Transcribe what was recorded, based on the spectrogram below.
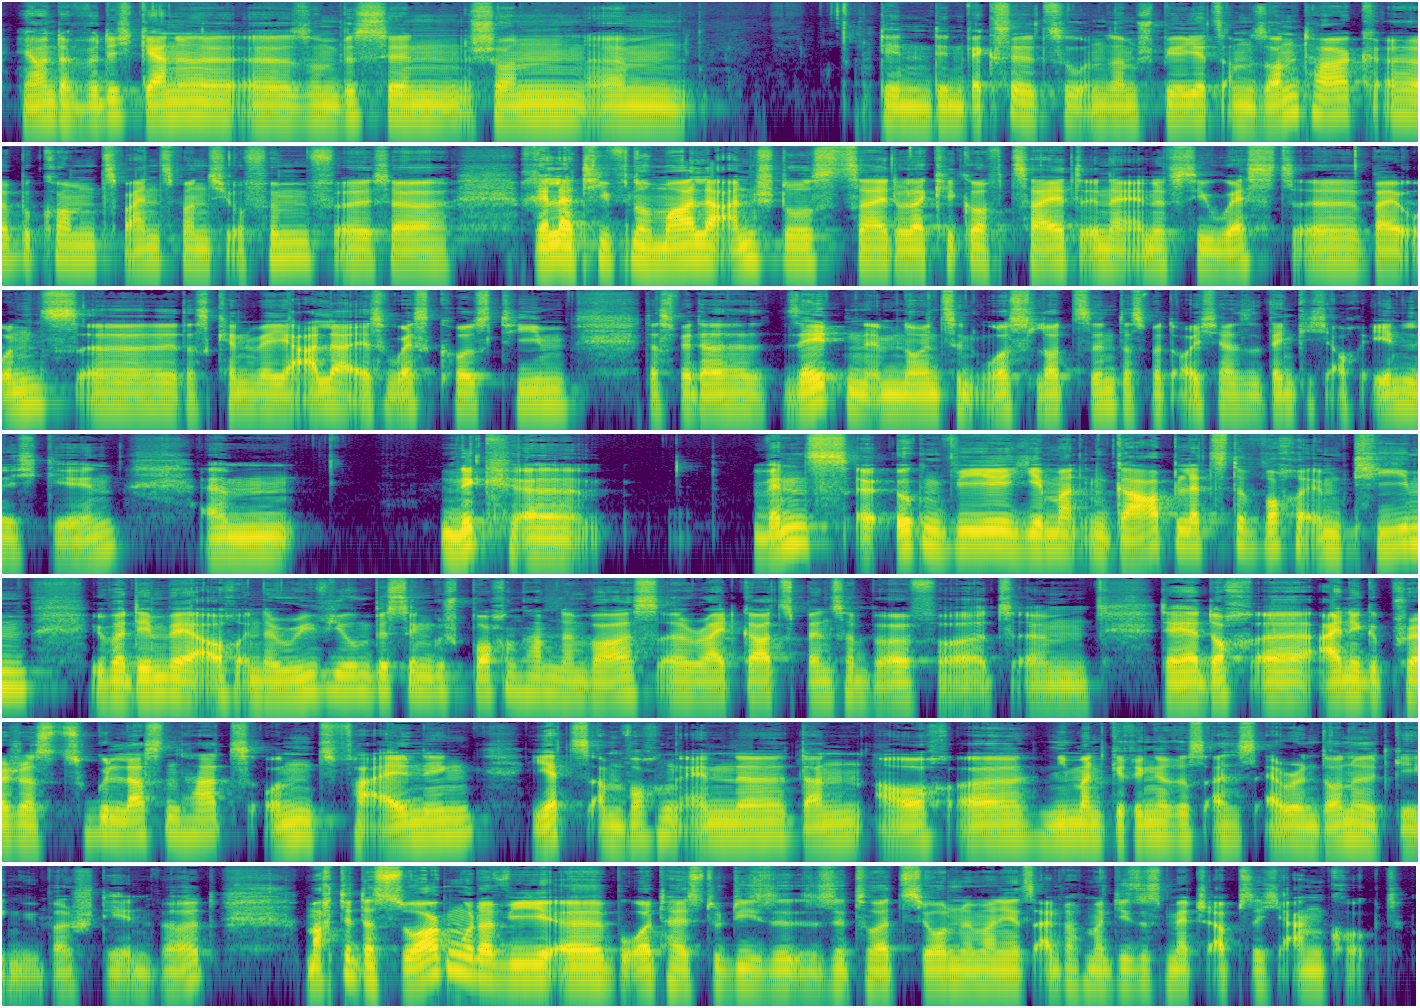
Ja, und da würde ich gerne äh, so ein bisschen schon ähm, den, den Wechsel zu unserem Spiel jetzt am Sonntag äh, bekommen. 22.05 Uhr äh, ist ja relativ normale Anstoßzeit oder Kickoff-Zeit in der NFC West äh, bei uns. Äh, das kennen wir ja alle als West Coast-Team, dass wir da selten im 19 Uhr-Slot sind. Das wird euch ja, so, denke ich, auch ähnlich gehen. Ähm, Nick, äh, wenn es äh, irgendwie jemanden gab letzte Woche im Team, über den wir ja auch in der Review ein bisschen gesprochen haben, dann war es äh, Right Guard Spencer Burford, ähm, der ja doch äh, einige Pressures zugelassen hat und vor allen Dingen jetzt am Wochenende dann auch äh, niemand Geringeres als Aaron Donald gegenüberstehen wird. Macht dir das Sorgen oder wie äh, beurteilst du diese Situation, wenn man jetzt einfach mal dieses Matchup sich anguckt?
